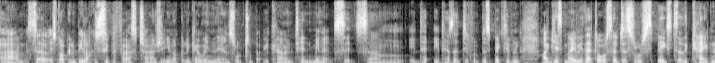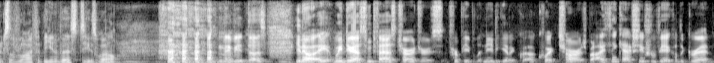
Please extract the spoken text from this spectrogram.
Um, so it's not going to be like a super fast charger. You're not going to go in there and sort of top up your car in ten minutes. It's um, it it has a different perspective, and I guess maybe that also just sort of speaks to the cadence of life at the university as well. Maybe it does. You know, we do have some fast chargers for people that need to get a, a quick charge, but I think actually for vehicle to grid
